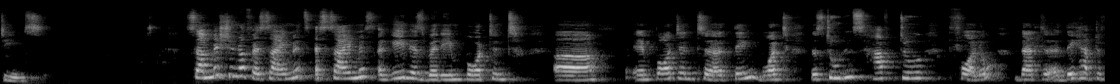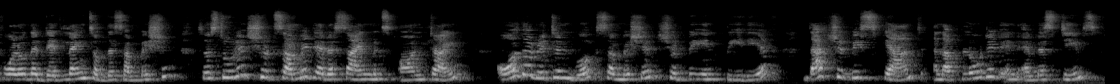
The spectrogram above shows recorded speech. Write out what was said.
Teams. Submission of assignments. Assignments again is very important uh, important uh, thing what the students have to follow that uh, they have to follow the deadlines of the submission so students should submit their assignments on time all the written work submission should be in PDF that should be scanned and uploaded in MS Teams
